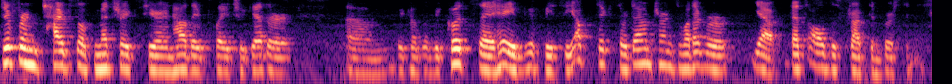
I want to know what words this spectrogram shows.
different types of metrics here and how they play together. Um, because we could say, hey, if we see upticks or downturns, whatever, yeah, that's all described in burstiness.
